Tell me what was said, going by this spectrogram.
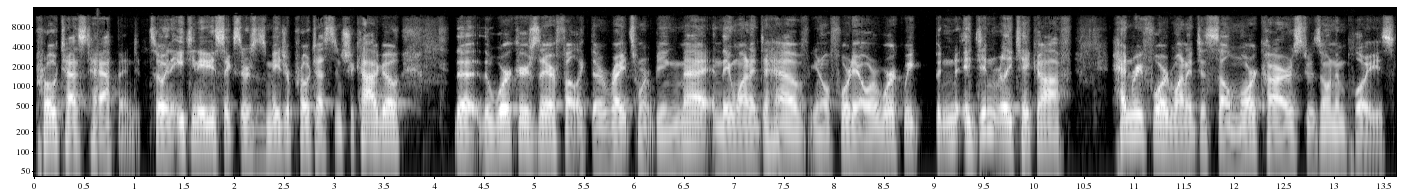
protest happened. So in 1886, there was this major protest in Chicago. The, the workers there felt like their rights weren't being met and they wanted to have, you know, 40 hour work week, but it didn't really take off. Henry Ford wanted to sell more cars to his own employees.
